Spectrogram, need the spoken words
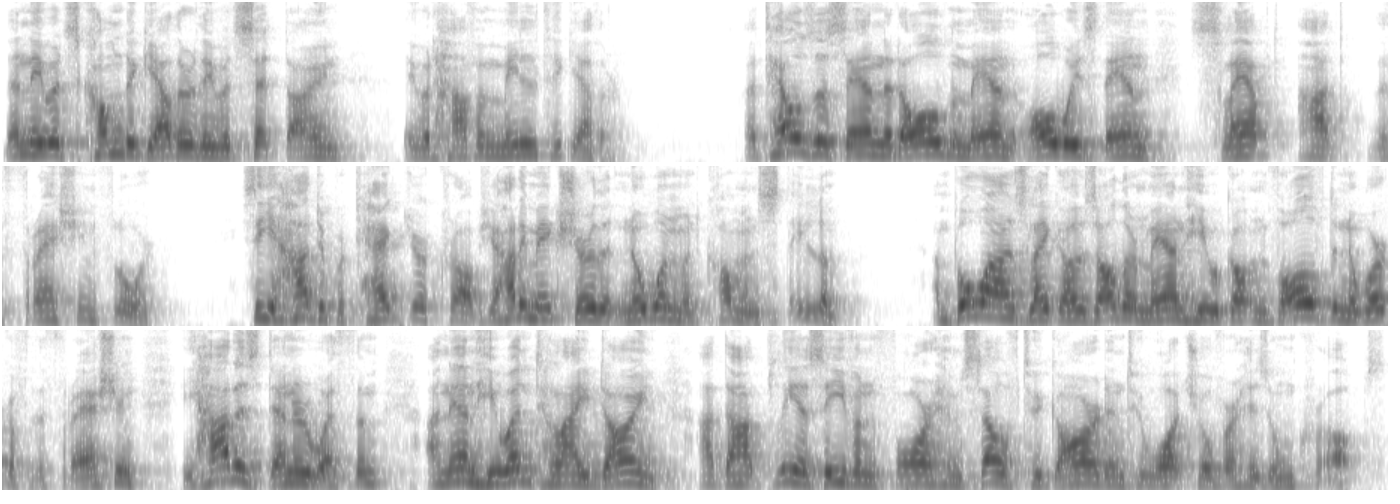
then they would come together, they would sit down, they would have a meal together. It tells us then that all the men always then slept at the threshing floor. See, you had to protect your crops. You had to make sure that no one would come and steal them. And Boaz, like his other men, he got involved in the work of the threshing. He had his dinner with them, and then he went to lie down at that place, even for himself, to guard and to watch over his own crops.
